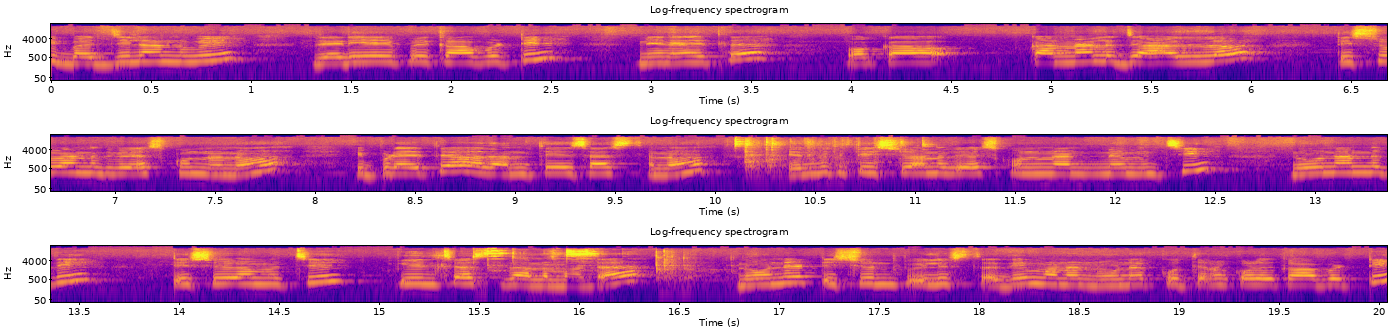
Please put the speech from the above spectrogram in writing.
ఈ బజ్జీలు అనేవి రెడీ అయిపోయి కాబట్టి నేనైతే ఒక కన్నాల జాలిలో టిష్యూ అన్నది వేసుకున్నాను. ఇప్పుడైతే అదంతా వేసేస్తాను. ఎందుకు టిష్యూ అన్నది వేసుకున్నానంటే నుంచి నూనె అన్నది టిష్యూ ఏమొచ్చి పీల్చేస్తుంది అన్నమాట నూనె టిష్యూని పీలుస్తుంది మన నూనె ఎక్కువ తినకూడదు కాబట్టి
